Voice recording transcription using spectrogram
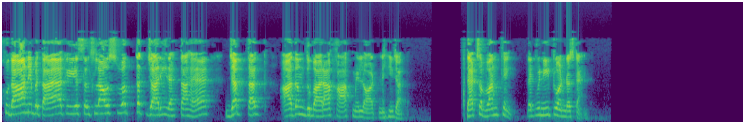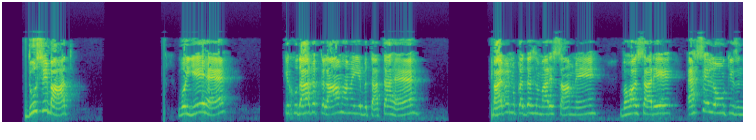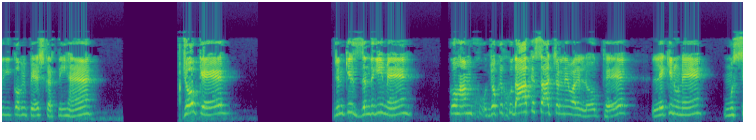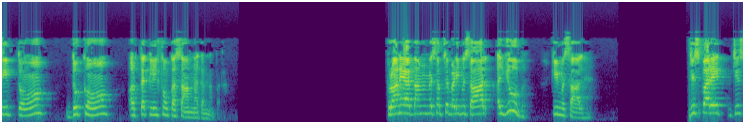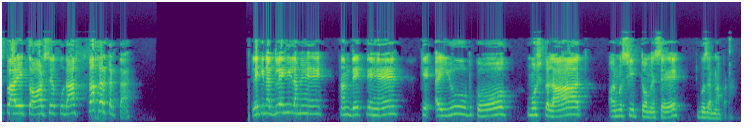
खुदा ने बताया कि यह सिलसिला उस वक्त तक जारी रहता है जब तक आदम दोबारा खाक में लौट नहीं जाता। That's a one thing that we need to understand दूसरी बात वो ये है कि खुदा का कलाम हमें यह बताता है, बाइबल मुकदस हमारे सामने बहुत सारे ऐसे लोगों की ज़िंदगी को भी पेश करती हैं, जो कि जिनकी ज़िंदगी में को हम जो कि खुदा के साथ चलने वाले लोग थे, लेकिन उन्हें मुसीबतों, दुखों और तकलीफों का सामना करना पड़ा। पुराने यादनामे में सबसे बड़ी मिसाल अयूब की मिसाल है। जिस पर एक, जिस पर एक तौर से खुदा फख्र करता है। लेकिन अगले ही लम्हे हम देखते हैं कि अयूब को मुश्किलात और मुसीबतों में से गुजरना पड़ा।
